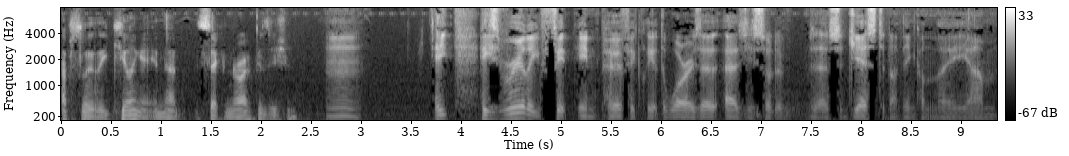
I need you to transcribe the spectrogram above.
absolutely killing it in that second row position. Mm. He he's really fit in perfectly at the Warriors, as you sort of uh, suggested. I think on the um,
